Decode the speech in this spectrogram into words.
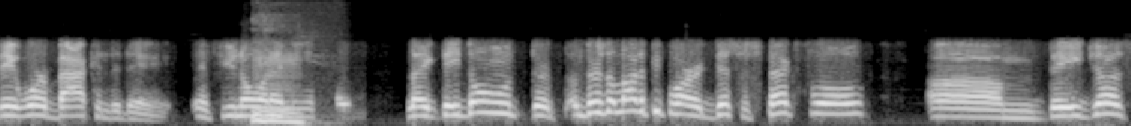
they were back in the day. If you know mm. what I hmm. mean. Like they don't. There's a lot of people are disrespectful. Um, they just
